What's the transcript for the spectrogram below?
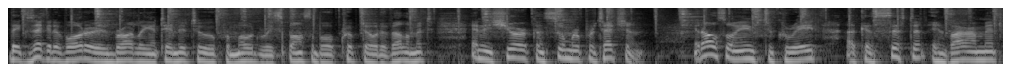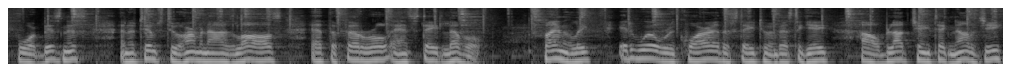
The executive order is broadly intended to promote responsible crypto development and ensure consumer protection. It also aims to create a consistent environment for business and attempts to harmonize laws at the federal and state level. Finally, it will require the state to investigate how blockchain technology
